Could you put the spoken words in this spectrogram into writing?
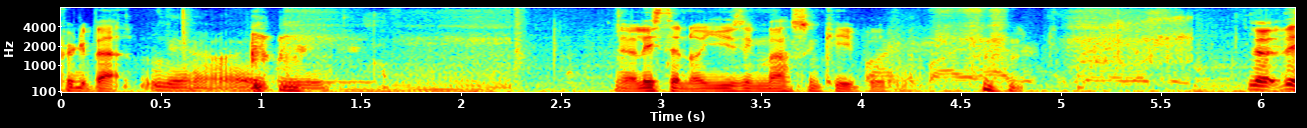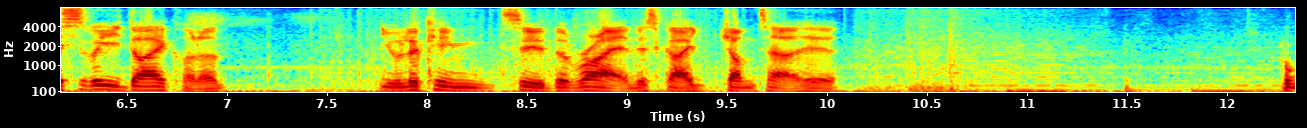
It's pretty bad. Yeah, I agree. Yeah, at least they're not using mouse and keyboard. Look, this is where you die, Connor. You were looking to the right, and this guy jumped out here. oh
